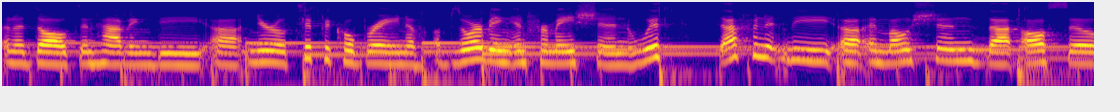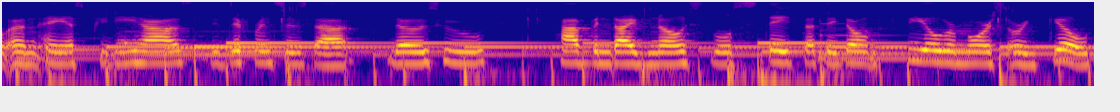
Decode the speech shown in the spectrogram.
an adult and having the uh, neurotypical brain of absorbing information with definitely uh, emotions that also an ASPD has. The difference is that those who have been diagnosed will state that they don't feel remorse or guilt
